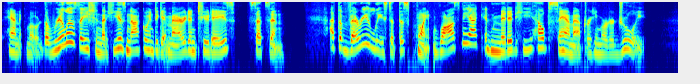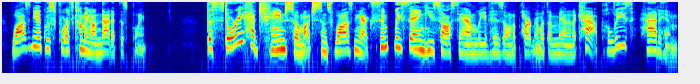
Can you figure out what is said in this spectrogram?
panic mode. The realization that he is not going to get married in two days sets in. At the very least, at this point, Wozniak admitted he helped Sam after he murdered Julie. Wozniak was forthcoming on that at this point. The story had changed so much since Wozniak simply saying he saw Sam leave his own apartment with a man in a cap. Police had him.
